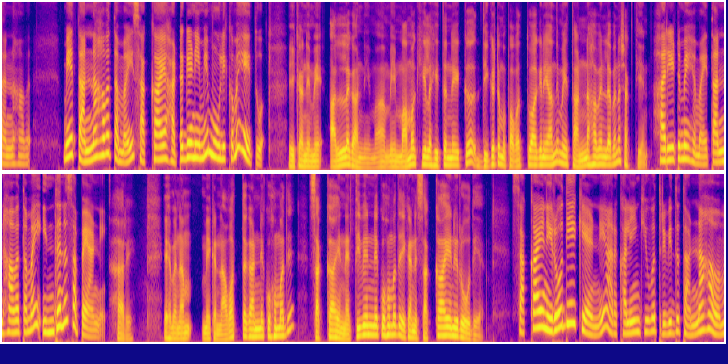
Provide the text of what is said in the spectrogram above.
තණ්හාව. මේ තණ්හාව තමයි සක්කාය හටගැනීමේ මූලිකම හේතුව. ඒ කියන්නේ මේ අල්ලගන්නීම මේ මම කියලා හිතන එක දිගටම පවත්වාගෙන යන්නේ මේ තණ්හාවෙන් ලැබෙන ශක්තියෙන්. හරියටම එහෙමයි. තණ්හාව තමයි ඉන්ධන සපයන්නේ. හරි. එහෙමනම් මේක නවත්ත ගන්නෙ කොහොමද? සක්කාය නැති වෙන්නේ කොහොමද? ඒ කියන්නේ සක්කාය නිරෝධය. සක්කාය නිරෝධය කියන්නේ අර කලින් කිව්ව ත්‍රිවිධ තණ්හාවම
